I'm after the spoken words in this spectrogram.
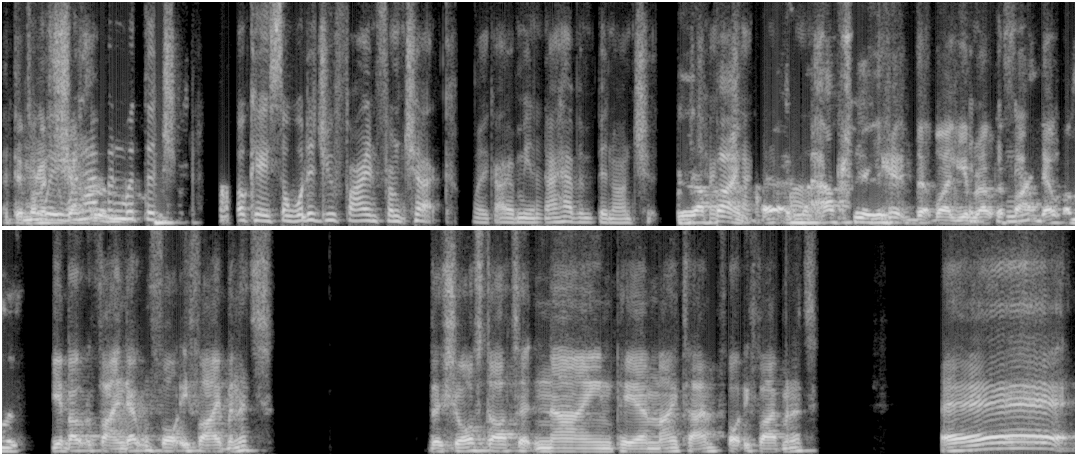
I didn't So wait, what happened with the? ch- Okay, so what did you find from Czech? Like, I mean, I haven't been on Czech. Is check- fine? check, Uh, actually, that- well, you're about to find out. on You're about to find out in 45 minutes. The show starts at 9 p.m. my time, 45 minutes. Uh,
